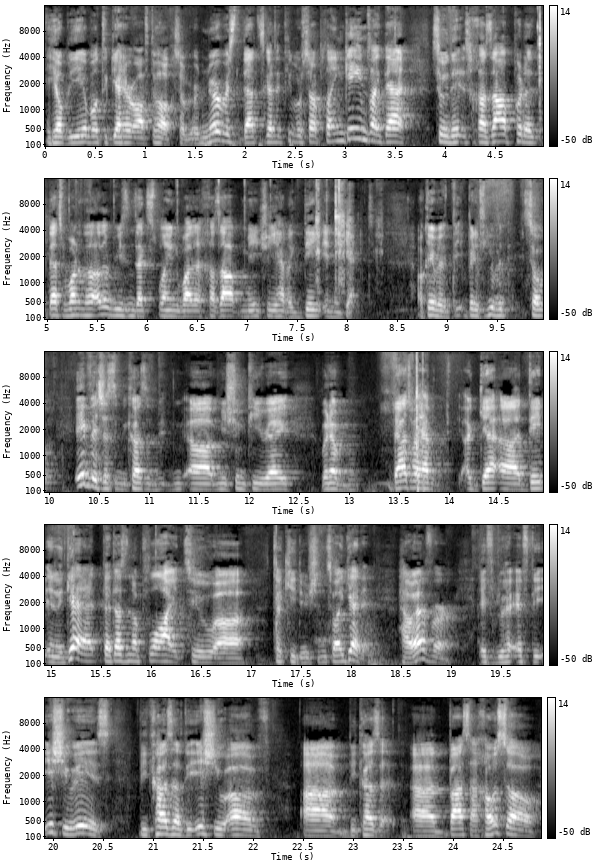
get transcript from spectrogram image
He'll be able to get her off the hook. So we're nervous that that's to people start playing games like that. So the Chazal put a, that's one of the other reasons explained why the Chazal made sure you have a date in the get. Okay, but, but if you so if it's just because of uh, Mishum Pirei, when a that's why I have a, get, a date and a get that doesn't apply to uh, to kiddushin. So I get it. However, if you if the issue is because of the issue of uh, because uh, basachoso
